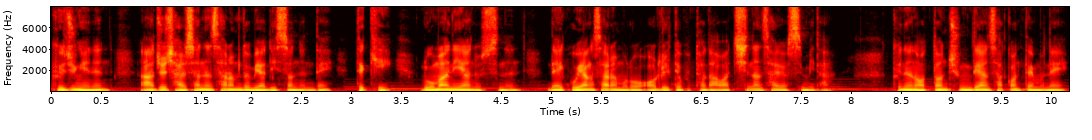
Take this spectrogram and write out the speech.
그 중에는 아주 잘 사는 사람도 몇 있었는데 특히 로마니아누스는 내 고향 사람으로 어릴 때부터 나와 친한 사이였습니다. 그는 어떤 중대한 사건 때문에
